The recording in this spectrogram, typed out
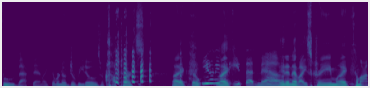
food back then. Like there were no Doritos or Pop Tarts. like there, you don't even like, eat that now. They didn't have ice cream. Like, come on.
